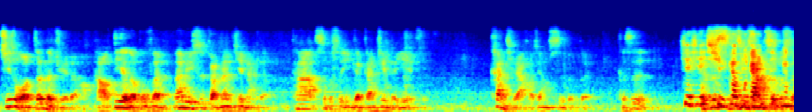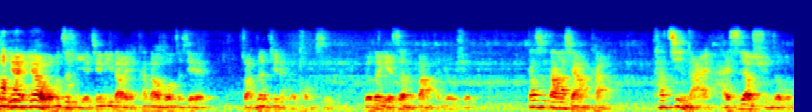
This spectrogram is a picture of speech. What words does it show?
其实我真的觉得哈，好，第二个部分，那律师转任进来的，他是不是一个干净的叶子？看起来好像是，对不对？可是谢谢可是实许更不际上是不是？干净啊。因为因为我们自己也经历到，也看到过这些转任进来的同事，有的也是很棒、很优秀，但是大家想想看，他进来还是要循着我们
